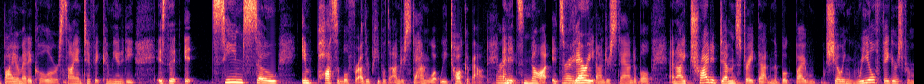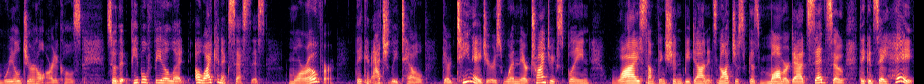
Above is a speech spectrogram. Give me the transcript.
biomedical or scientific community is that it seems so impossible for other people to understand what we talk about. Right. And it's not. It's right. very understandable. And I try to demonstrate that in the book by showing real figures from real journal articles so that people feel that, oh, I can access this. Moreover, they can actually tell their teenagers when they're trying to explain why something shouldn't be done. It's not just because mom or dad said so. They can say, hey,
